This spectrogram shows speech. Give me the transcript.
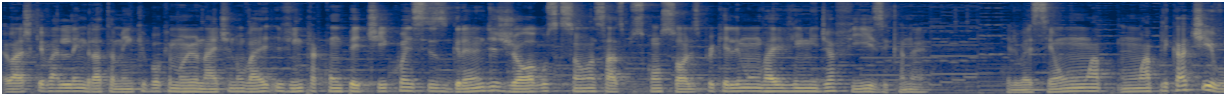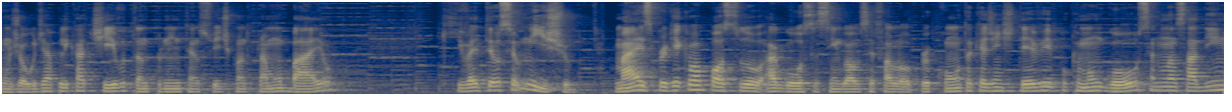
eu acho que vale lembrar também que o Pokémon Unite não vai vir para competir com esses grandes jogos que são lançados para os consoles, porque ele não vai vir em mídia física, né? Ele vai ser um, um aplicativo, um jogo de aplicativo, tanto para Nintendo Switch quanto para mobile, que vai ter o seu nicho. Mas por que, que eu aposto agosto, assim, igual você falou? Por conta que a gente teve Pokémon GO sendo lançado em,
